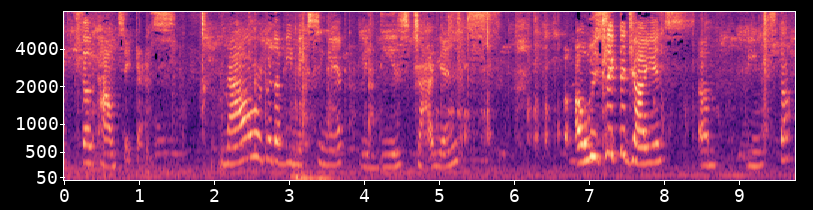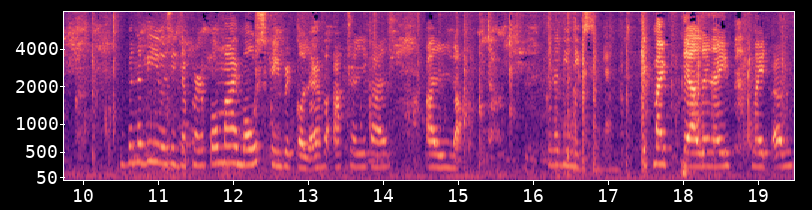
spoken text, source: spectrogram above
it still counts, I guess. Now we're gonna be mixing it with these giants. I always like the giants um beanstalk. I'm gonna be using the purple, my most favorite color. I've actually got a lot. I'm gonna be mixing it. It might fail and I might um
